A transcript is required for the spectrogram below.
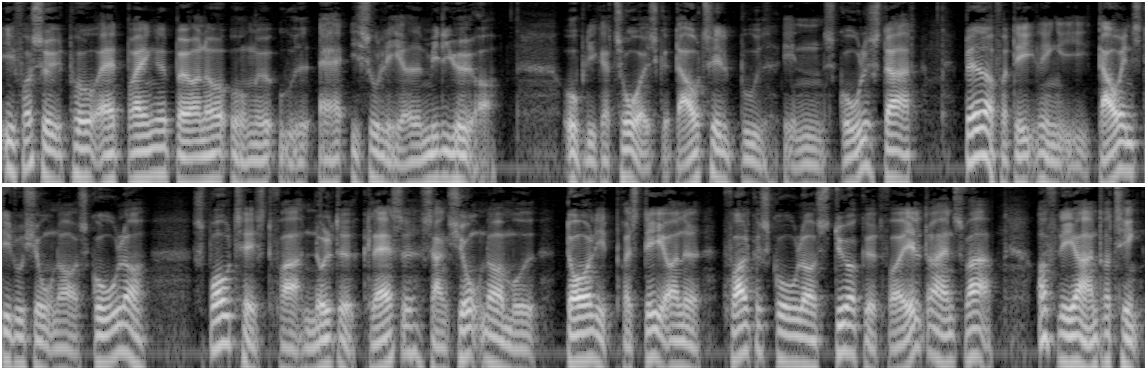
i forsøg på at bringe børn og unge ud af isolerede miljøer. Obligatoriske dagtilbud inden skolestart, bedre fordeling i daginstitutioner og skoler, sprogtest fra 0. klasse, sanktioner mod dårligt præsterende folkeskoler, styrket forældreansvar og flere andre ting.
